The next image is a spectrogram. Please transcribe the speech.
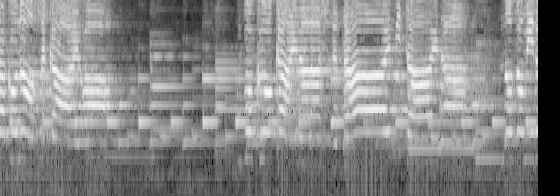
だこの世界は僕を飼いならしてたいみたいな望み通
